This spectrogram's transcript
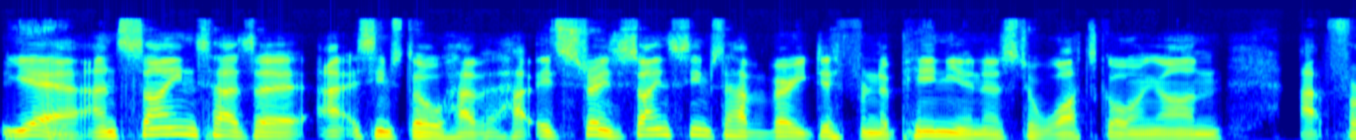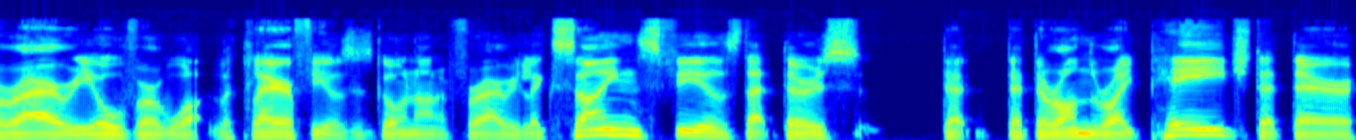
Yeah, and Sainz has a uh, it seems to have, ha it's strange. Sainz seems to have a very different opinion as to what's going on at Ferrari over what Leclerc feels is going on at Ferrari. Like Sainz feels that there's that that they're on the right page, that they're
